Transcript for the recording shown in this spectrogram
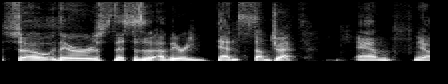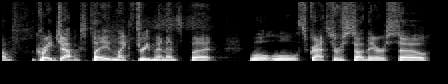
so there's this is a, a very dense subject and you know, great job explaining like three minutes, but we'll we'll scratch the surface on there. So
